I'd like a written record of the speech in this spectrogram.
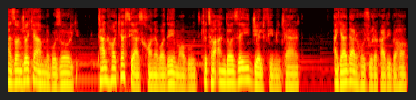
از آنجا که ام بزرگ تنها کسی از خانواده ما بود که تا اندازه ای جلفی می کرد اگر در حضور غریبه ها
